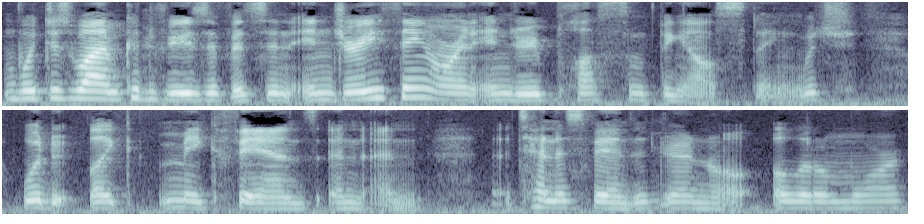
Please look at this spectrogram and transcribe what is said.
Which is why i'm confused if it's an injury thing or an injury plus something else thing which would like make fans and and tennis fans in general a little more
